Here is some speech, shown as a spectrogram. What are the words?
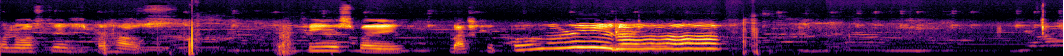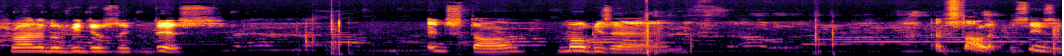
I was this is my house. Here's my basketball arena. You wanna do videos like this, install Mobizen. Install it. It's easy.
